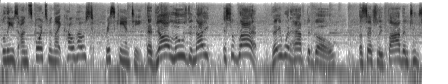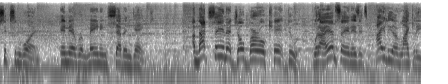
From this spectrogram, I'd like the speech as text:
believes unsportsmanlike co host Chris Canty. If y'all lose tonight, it's a wrap. They would have to go essentially 5 and 2, 6 and 1 in their remaining seven games. I'm not saying that Joe Burrow can't do it. What I am saying is it's highly unlikely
